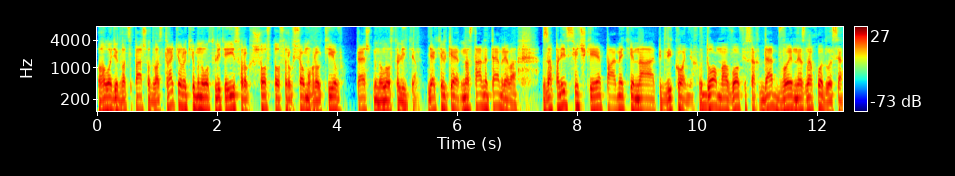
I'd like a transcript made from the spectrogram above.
Голоді 21-23 років минулого століття і 46-47 років теж минулого століття. Як тільки настане темрява, запаліть свічки пам'яті на підвіконнях, вдома, в офісах, де б ви не знаходилися.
